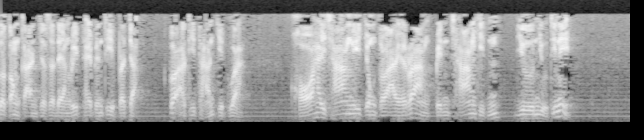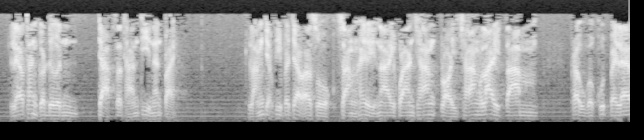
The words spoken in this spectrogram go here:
ก็ต้องการจะแสดงฤทธิ์ให้เป็นที่ประจักษ์ก็อธิษฐานจิตว่า ขอให้ช้างนี้จงกลายร่างเป็นช้างหินยืนอยู่ที่นี่ แล้วท่านก็เดินจากสถานที่นั้นไป หลังจากที่พระเจ้าอาโศกสั่งให้นายควานช้างปล่อยช้างไล่ตาม พระอุปคุตไปแล้ว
